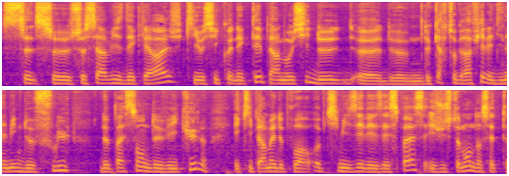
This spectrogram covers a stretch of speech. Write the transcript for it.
ce, ce, service d'éclairage, qui est aussi connecté, permet aussi de, de, de, cartographier les dynamiques de flux de passants de véhicules et qui permet de pouvoir optimiser les espaces. Et justement, dans cette,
